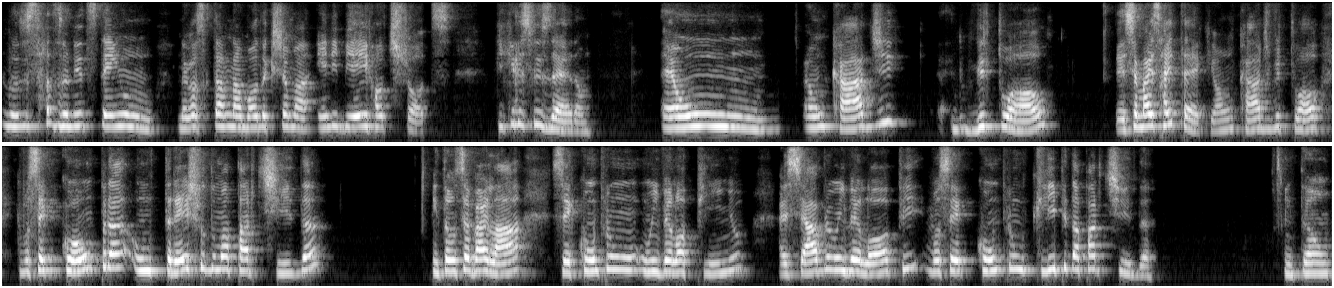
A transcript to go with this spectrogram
nos Estados Unidos tem um negócio que tá na moda que chama NBA Hot Shots. O que, que eles fizeram? É um, é um card virtual esse é mais high-tech, é um card virtual que você compra um trecho de uma partida. Então você vai lá, você compra um, um envelopinho, aí você abre o envelope, você compra um clipe da partida. Então,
